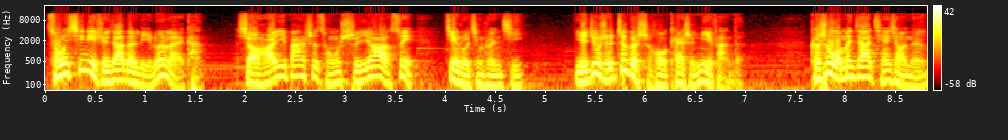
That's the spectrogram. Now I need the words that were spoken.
从心理学家的理论来看，小孩一般是从十一二岁进入青春期，也就是这个时候开始逆反的。可是我们家钱小能。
